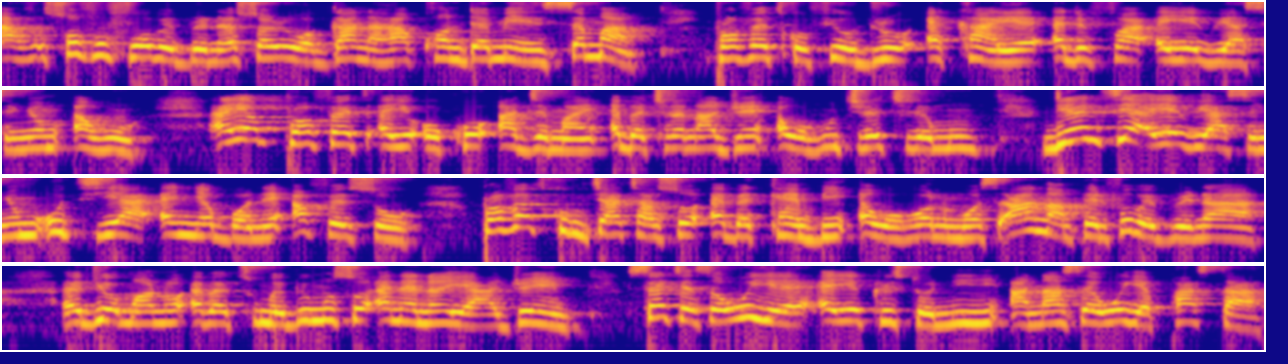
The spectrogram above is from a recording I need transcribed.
asɔfofoɔ bebree na ɛsɔre wɔ ghana ha kɔndɛme nsɛm a prophet kofi oduro ɛkaeɛ ɛde fa ɛyɛ wiase nwom ɛho. Ɛyɛ prophet ɛyɛ oko agyeman ɛbɛkyerɛ n'adwene ɛwɔ ho kyerɛkyerɛ mu. Deɛ nti a ɛyɛ wiase nwom wotie a ɛnyɛ bɔne. Afei prophet kum chacha so ebe can be e wo ho no mo sa na mpelfo bebre na edi o ma no ebe tuma bi mu so ene no ya adwen. Such as wo ye eye kristoni anase wo ye pastor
